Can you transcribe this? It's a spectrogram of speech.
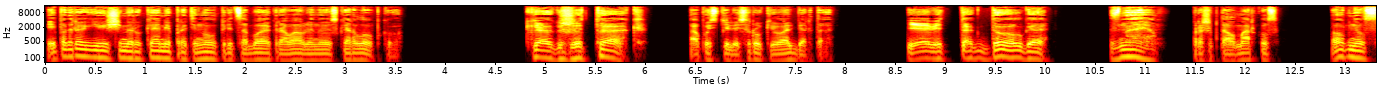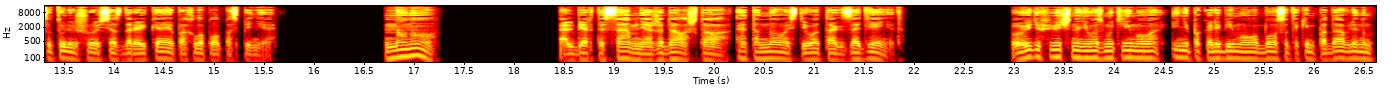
и подрагивающими руками протянул перед собой окровавленную скорлупку. «Как же так?» — опустились руки у Альберта. «Я ведь так долго...» «Знаю», — прошептал Маркус, обнял сутулившегося здоровяка и похлопал по спине. «Ну-ну». Альберт и сам не ожидал, что эта новость его так заденет. Увидев вечно невозмутимого и непоколебимого босса таким подавленным,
